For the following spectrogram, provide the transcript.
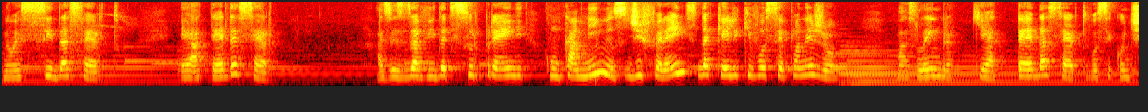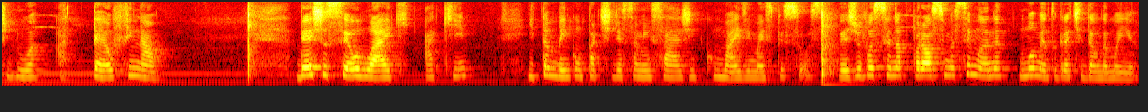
Não é se dá certo, é até dar certo. Às vezes a vida te surpreende com caminhos diferentes daquele que você planejou. Mas lembra que é até dar certo, você continua até o final. Deixa o seu like aqui e também compartilhe essa mensagem com mais e mais pessoas. Vejo você na próxima semana no Momento Gratidão da Manhã.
